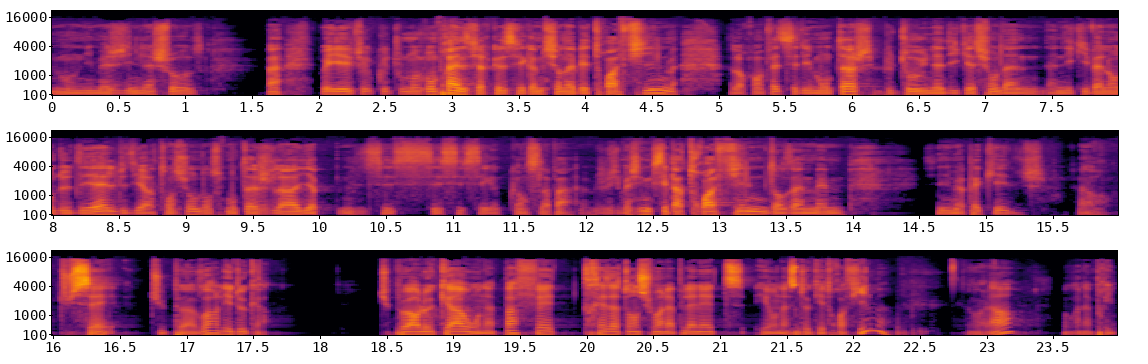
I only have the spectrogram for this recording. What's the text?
on imagine la chose Vous voyez, que tout le monde comprenne, c'est-à-dire que c'est comme si on avait trois films, alors qu'en fait, c'est des montages, c'est plutôt une indication d'un équivalent de DL, de dire attention, dans ce montage-là, il y a ces séquences-là. Enfin, J'imagine que c'est pas trois films dans un même cinéma package. tu sais, tu peux avoir les deux cas. Tu peux avoir le cas où on n'a pas fait très attention à la planète et on a stocké trois films. Voilà. Donc on a pris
